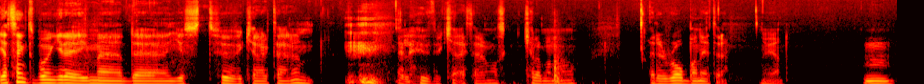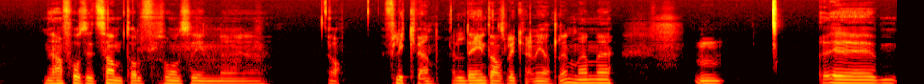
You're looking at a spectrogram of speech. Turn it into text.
jag tänkte på en grej med eh, just huvudkaraktären. Eller huvudkaraktären, vad kallar man honom? Är det Rob han heter? Nu igen. Mm. När han får sitt samtal från sin eh, ja, flickvän. Eller det är inte hans flickvän egentligen, men eh, Mm. eh,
